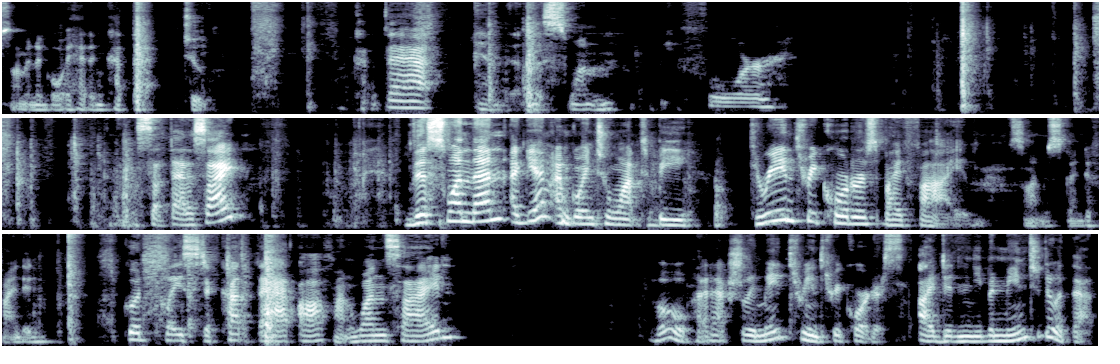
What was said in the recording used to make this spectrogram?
So I'm going to go ahead and cut that too. Cut that, and then this one will be four. I'll set that aside. This one then, again, I'm going to want to be three and three quarters by five. So I'm just going to find a good place to cut that off on one side. Oh, that actually made three and three quarters. I didn't even mean to do it that.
